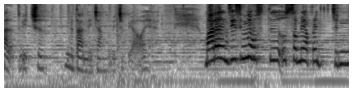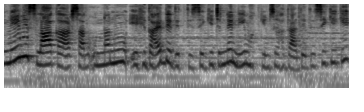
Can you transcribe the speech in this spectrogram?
ਹਾਲਤ ਵਿੱਚ ਮੈਦਾਨੇ ਜੰਗ ਵਿੱਚ ਪਿਆ ਹੋਇਆ ਹੈ। ਮਹਾਰਾਜ ਰਣਜੀਤ ਸਿੰਘ ਨੇ ਉਸ ਉਸ ਸਮੇਂ ਆਪਣੇ ਜਿੰਨੇ ਵੀ ਸਲਾਹਕਾਰ ਸਨ, ਉਹਨਾਂ ਨੂੰ ਇਹ ਹਦਾਇਤ ਦੇ ਦਿੱਤੀ ਸੀ ਕਿ ਜਿੰਨੇ ਨੀਮ ਹਕੀਮ ਸੇ ਹਦਾਇਤ ਦੇ ਦਿੱਤੀ ਸੀ ਕਿ ਕਿ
